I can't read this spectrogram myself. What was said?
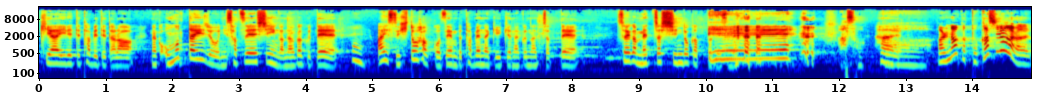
気合い入れて食べてたらなんか思った以上に撮影シーンが長くて、うん。アイス1箱全部食べなきゃいけなくなっちゃってそれがめっちゃしんどかったですね、えー、あそっか、はあれなんか溶かしながら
